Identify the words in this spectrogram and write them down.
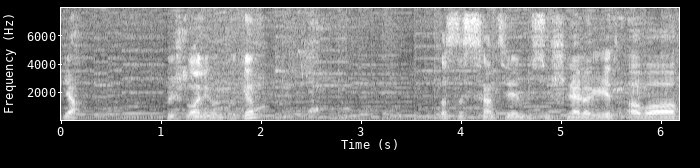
ja, Beschleunigung drücke. Dass das Ganze ein bisschen schneller geht, aber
